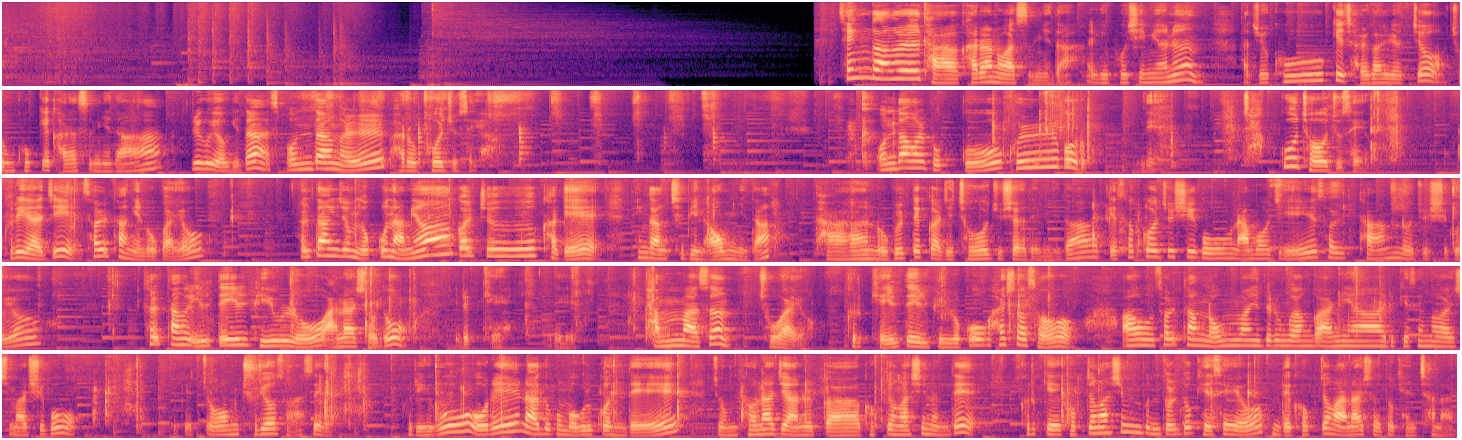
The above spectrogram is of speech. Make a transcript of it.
생강을 다 갈아 놓았습니다. 이렇게 보시면은 아주 곱게 잘 갈렸죠? 좀 곱게 갈았습니다. 그리고 여기다 온당을 바로 부어주세요. 온당을 붓고 골고루 네 자꾸 저어주세요. 그래야지 설탕이 녹아요. 설탕이 좀 녹고 나면 걸쭉하게 생강즙이 나옵니다. 다 녹을 때까지 저어 주셔야 됩니다. 이렇게 섞어 주시고 나머지 설탕 넣어 주시고요. 설탕을 1대1 비율로 안 하셔도 이렇게 네, 단맛은 좋아요. 그렇게 1대1 비율로 꼭 하셔서 아우 설탕 너무 많이 들은 거 아니야 이렇게 생각하지 마시고 이렇게 좀 줄여서 하세요. 그리고 오래 놔두고 먹을 건데 좀 변하지 않을까 걱정하시는데 그렇게 걱정하시는 분들도 계세요. 근데 걱정 안 하셔도 괜찮아요.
